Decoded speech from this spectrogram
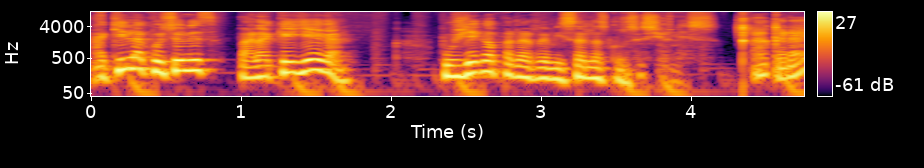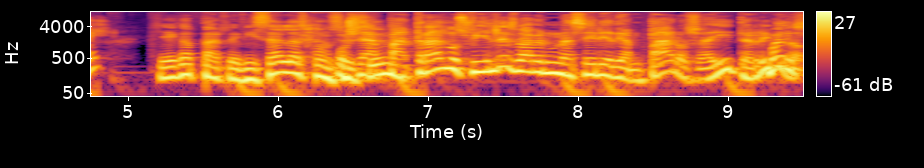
Aquí la cuestión es, ¿para qué llega? Pues llega para revisar las concesiones. Ah, caray. Llega para revisar las concesiones. O sea, para atrás los fieldes va a haber una serie de amparos ahí, terribles. Bueno,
